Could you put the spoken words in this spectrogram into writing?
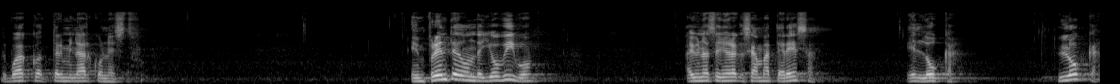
Voy a terminar con esto. Enfrente de donde yo vivo hay una señora que se llama Teresa. Es loca. Loca.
